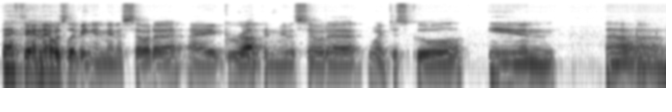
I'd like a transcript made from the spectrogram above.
Back then, I was living in Minnesota. I grew up in Minnesota. Went to school in uh,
